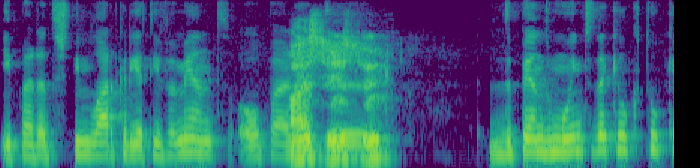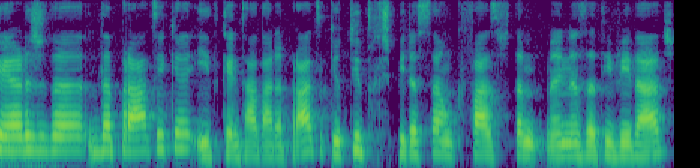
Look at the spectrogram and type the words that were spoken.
e para te estimular criativamente ou para Ah, te- sim, sim. Depende muito daquilo que tu queres da, da prática e de quem está a dar a prática e o tipo de respiração que fazes também nas atividades,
